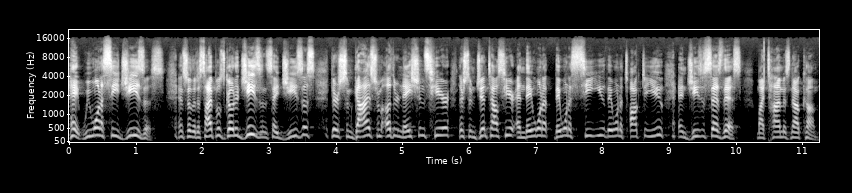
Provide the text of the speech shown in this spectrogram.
Hey, we want to see Jesus. And so the disciples go to Jesus and say, Jesus, there's some guys from other nations here, there's some Gentiles here, and they want to they want to see you, they want to talk to you. And Jesus says this, My time has now come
